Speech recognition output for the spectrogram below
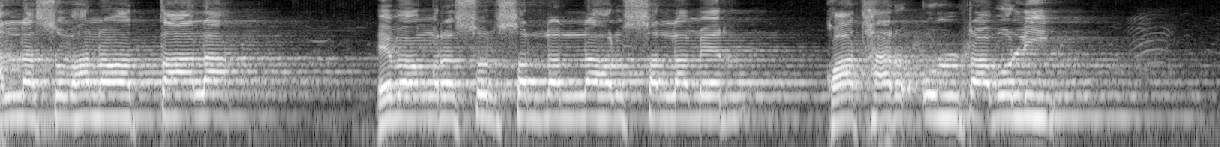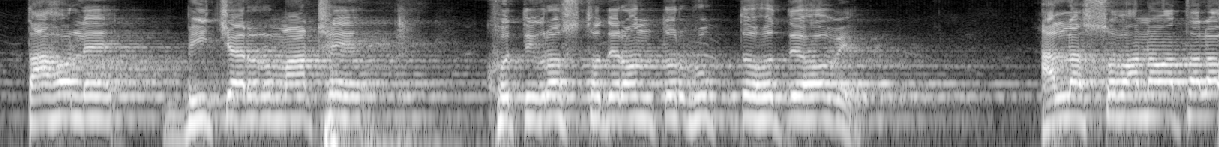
আল্লাহ সুবহান এবং রসুল সাল্লাহ সাল্লামের কথার উল্টা বলি, তাহলে বিচারের মাঠে ক্ষতিগ্রস্তদের অন্তর্ভুক্ত হতে হবে। আল্লাহ সুবহান তালা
